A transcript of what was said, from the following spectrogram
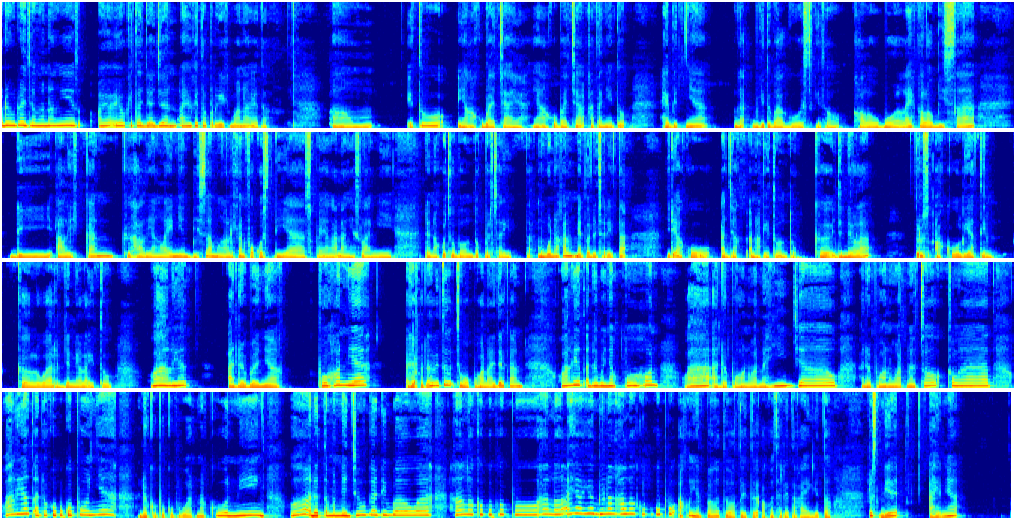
udah udah jangan nangis. Ayo ayo kita jajan. Ayo kita pergi ke mana gitu. Um, itu yang aku baca ya. Yang aku baca katanya itu habitnya nggak begitu bagus gitu. Kalau boleh kalau bisa dialihkan ke hal yang lain yang bisa mengalihkan fokus dia supaya nggak nangis lagi. Dan aku coba untuk bercerita menggunakan metode cerita. Jadi aku ajak anak itu untuk ke jendela terus aku liatin keluar jendela itu wah lihat ada banyak pohon ya. Eh padahal itu cuma pohon aja kan wah lihat ada banyak pohon. Wah ada pohon warna hijau ada pohon warna coklat. Wah lihat ada kupu-kupunya ada kupu-kupu warna kuning. Wah ada temennya juga di bawah. Halo kupu-kupu. Halo ayo ayo bilang halo kupu-kupu. Aku ingat banget tuh waktu itu aku cerita kayak gitu. Terus dia akhirnya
